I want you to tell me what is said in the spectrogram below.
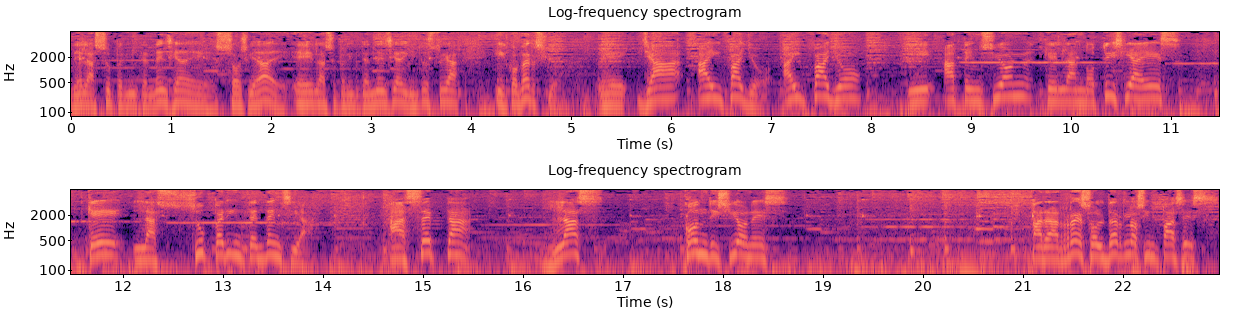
de la Superintendencia de Sociedades, eh, la Superintendencia de Industria y Comercio. Eh, ya hay fallo, hay fallo y atención que la noticia es que la superintendencia acepta las condiciones para resolver los impases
